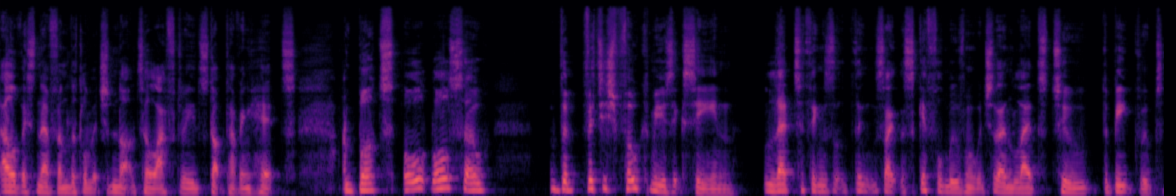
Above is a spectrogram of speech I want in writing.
Elvis never and Little Richard not until after he'd stopped having hits. But also the British folk music scene led to things things like the skiffle movement, which then led to the beat groups.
